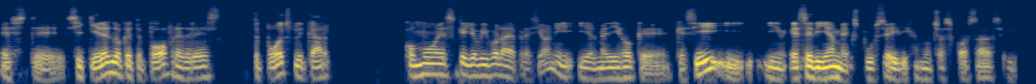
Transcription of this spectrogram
Este, si quieres, lo que te puedo ofrecer es, te puedo explicar cómo es que yo vivo la depresión y, y él me dijo que, que sí y, y ese día me expuse y dije muchas cosas. Y.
